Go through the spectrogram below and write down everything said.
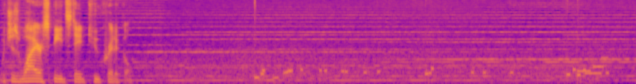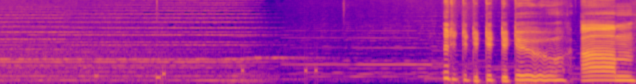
Which is why our speed stayed too critical. Do, do, do, do, do, do. Um,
